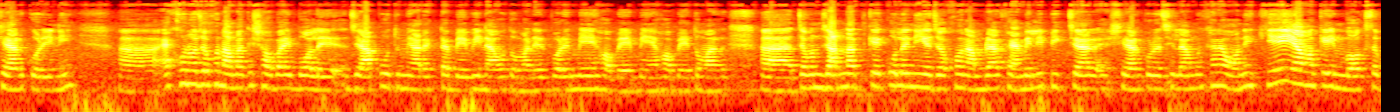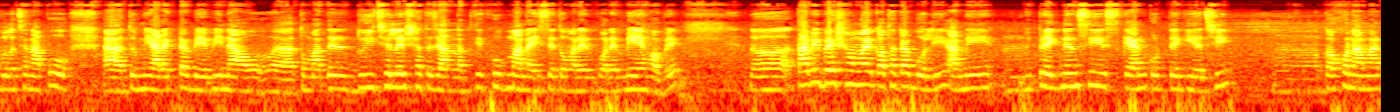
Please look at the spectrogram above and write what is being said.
শেয়ার করিনি। এখনও যখন আমাকে সবাই বলে যে, আপু, তুমি আর একটা বেবি নাও, তোমার এরপরে মেয়ে হবে মেয়ে হবে, তোমার যেমন জান্নাতকে কোলে নিয়ে যখন আমরা ফ্যামিলি পিকচার শেয়ার করেছিলাম ওখানে অনেকেই আমাকে ইনবক্সে বলেছেন, আপু তুমি আর একটা বেবি নাও তোমাদের দুই ছেলের সাথে জান্নাতকে খুব মানাইছে, তোমার এরপরে মেয়ে হবে। তাবিবের সময় কথাটা বলি। আমি প্রেগনেন্সি স্ক্যান করতে গিয়েছি। তখন আমার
